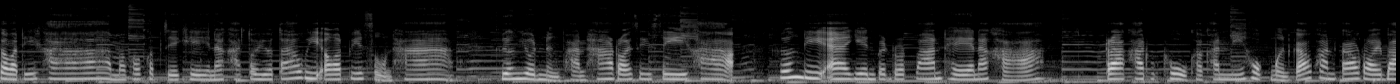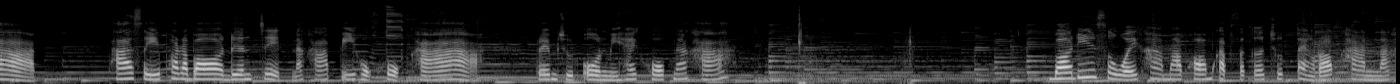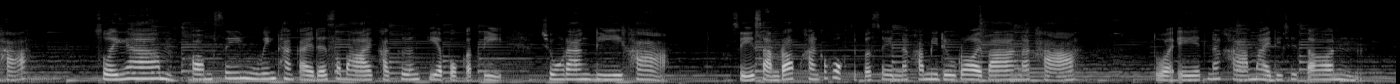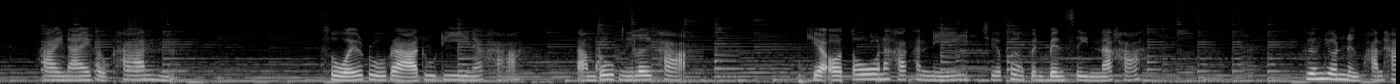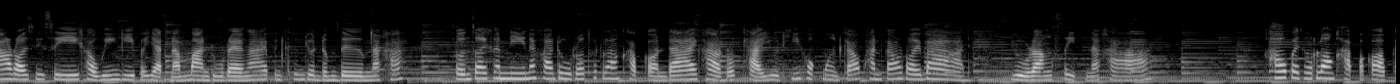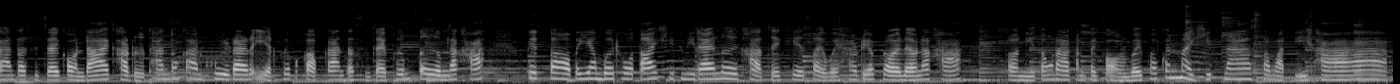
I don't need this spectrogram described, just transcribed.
สวัสดีค่ะ มาพบกับ JK นะคะ Toyota Vios ปี 05 เครื่องยนต์ 1,500 ซีซีค่ะ เครื่องดีแอร์เย็นเป็นรถบ้านเทนะคะ ราคาถูกๆ ค่ะ คันนี้ 69,900 บาท ภาษีพรบเดือน 7 นะคะ ปี 66 ค่ะ เริ่มชุดโอนมีให้ครบนะคะ บอดี้สวยค่ะ มาพร้อมกับสเกิร์ตชุดแต่งรอบคันนะคะ สวยงาม พร้อมซิ่ง วิ่งทางไกลได้สบายค่ะ เครื่องเกียร์ปกติ ช่วงล่างดีค่ะ สีสันรอบคันก็ 60%นะคะ มีริ้วรอยบ้างนะคะ ตัวเอสนะคะใหม่ดิจิตอล ภายในค่ะทุกท่าน สวยหรูหราดูดีนะคะ ตามรูปนี้เลยค่ะ เกียร์ออโต้นะคะ คันนี้เชื้อเพลิงเป็นเบนซินนะคะ เครื่องยนต์ 1,500 ซีซีค่ะวิ่งดีประหยัดน้ำมันดูแลง่ายเป็นเครื่องยนต์เดิมๆนะคะ สนใจคันนี้นะคะ ดูรถทดลองขับก่อนได้ค่ะ รถขายอยู่ที่ 69,900 บาท อยู่รังสิตนะคะ เข้าไปทดลองขับประกอบการตัดสินใจก่อนได้ค่ะ หรือท่านต้องการคุยรายละเอียดเพื่อประกอบการตัดสินใจเพิ่มเติมนะคะ ติดต่อไปยังเบอร์โทรใต้คลิปนี้ได้เลยค่ะ JK ใส่ไว้ให้เรียบร้อยแล้วนะคะ ตอนนี้ต้องลากันไปก่อนไว้พบกันใหม่คลิปหน้า สวัสดีค่ะ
